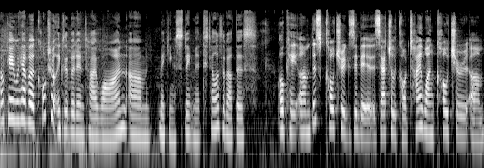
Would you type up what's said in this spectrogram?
Okay, we have a cultural exhibit in Taiwan um, making a statement. Tell us about this. Okay, um, this culture exhibit is actually called Taiwan Culture um,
